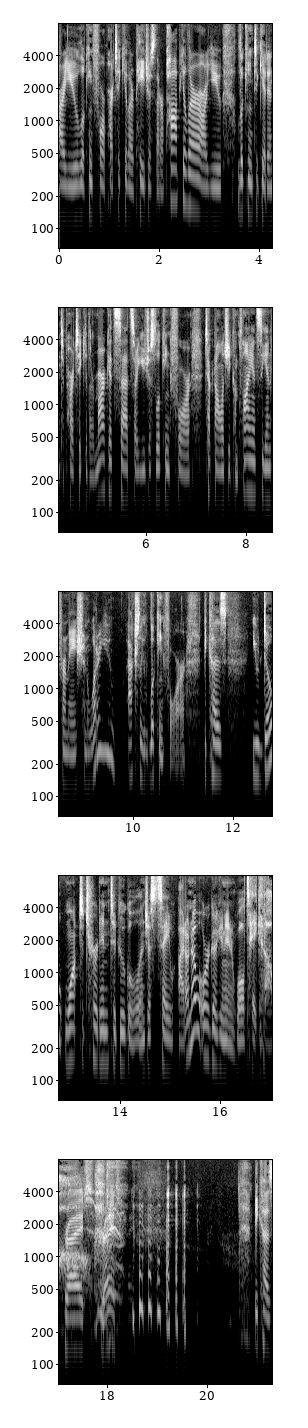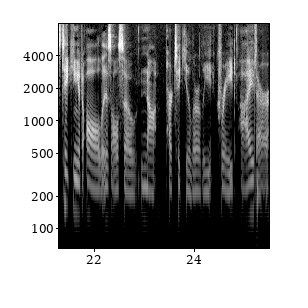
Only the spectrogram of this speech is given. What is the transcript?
Are you looking for particular pages that are popular? Are you looking to get into particular market sets? Are you just looking for technology compliancy information? What are you actually looking for? Because you don't want to turn into Google and just say, I don't know what we're going in. We'll take it all. Right, right. because taking it all is also not particularly great either.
